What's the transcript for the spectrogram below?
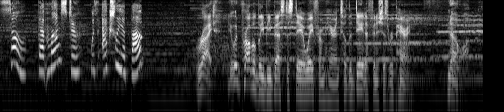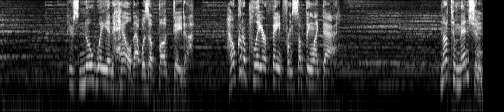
So, that monster was actually a bug? Right. It would probably be best to stay away from here until the data finishes repairing. No. There's no way in hell that was a bug data. How could a player faint from something like that? Not to mention,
